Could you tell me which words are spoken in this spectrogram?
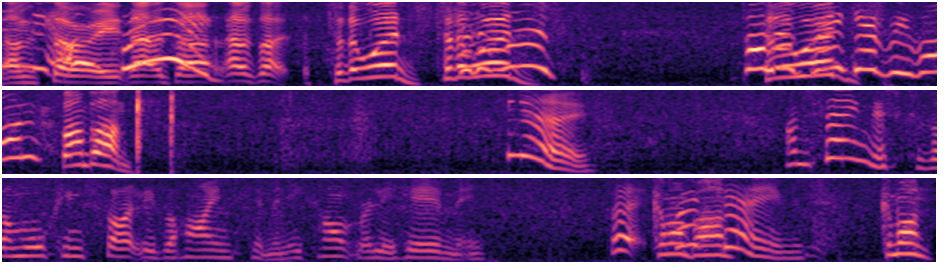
I'm sorry. Oh, that was our, that was our, to the woods. To, To the, the woods. woods. Follow the woods. everyone. Bam bam. Do you know? I'm saying this because I'm walking slightly behind him and he can't really hear me. But Come on, James Come on.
